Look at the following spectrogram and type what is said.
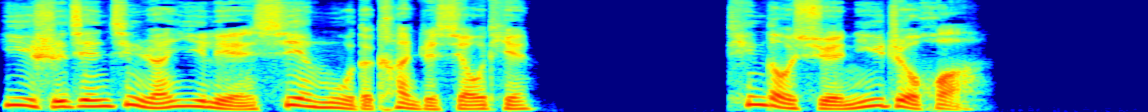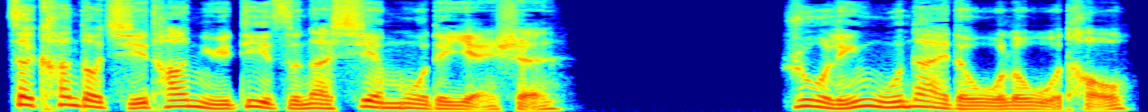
一时间竟然一脸羡慕的看着萧天。听到雪妮这话，再看到其他女弟子那羡慕的眼神，若琳无奈的捂了捂头。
